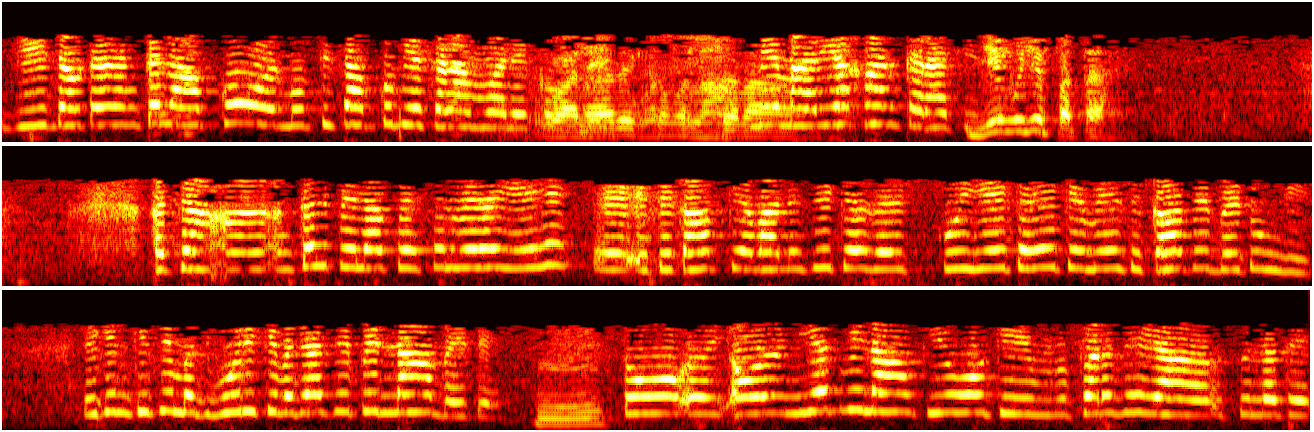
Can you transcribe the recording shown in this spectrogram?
جی ڈاکٹر انکل آپ کو اور مفتی صاحب کو بھی السلام علیکم۔ وعلیکم السلام۔ میں ماریا خان کراچی۔ جی مجھے پتا ہے۔ اچھا انکل پہلا کوشچن میرا یہ ہے احتکاب کے حوالے سے کہ اگر کوئی یہ کہے کہ میں احتکاب میں بیٹھوں گی لیکن کسی مجبوری کی وجہ سے پھر نہ بیٹھے تو اور نیت بھی نہ کی ہو کہ فرض ہے یا سنت ہے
